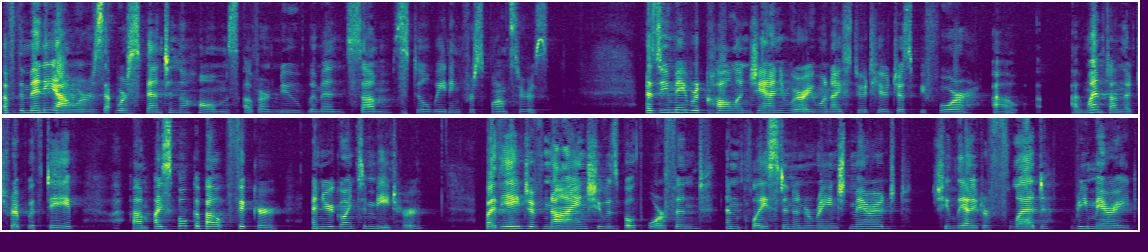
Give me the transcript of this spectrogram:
of the many hours that were spent in the homes of our new women, some still waiting for sponsors. As you may recall, in January, when I stood here just before uh, I went on the trip with Dave, um, I spoke about Fikr, and you're going to meet her. By the age of nine, she was both orphaned and placed in an arranged marriage. She later fled, remarried,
